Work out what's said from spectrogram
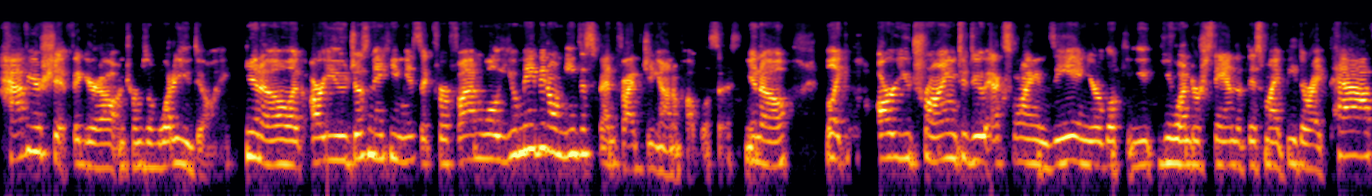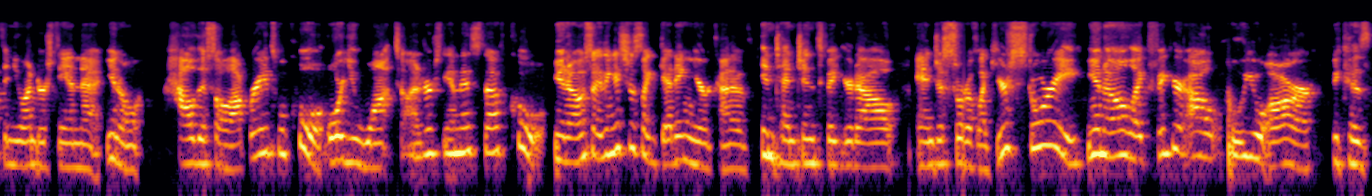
have your shit figured out in terms of what are you doing? You know, like are you just making music for fun? Well, you maybe don't need to spend 5G on a publicist, you know? Like are you trying to do X, Y, and Z and you're looking you you understand that this might be the right path and you understand that, you know, how this all operates well cool. Or you want to understand this stuff cool you know? So i think it's just like getting your kind of intentions figured out and just sort of like your story you know? Like figure out who you are because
